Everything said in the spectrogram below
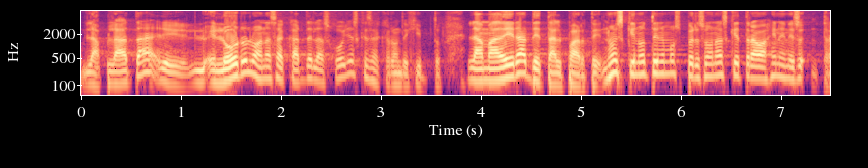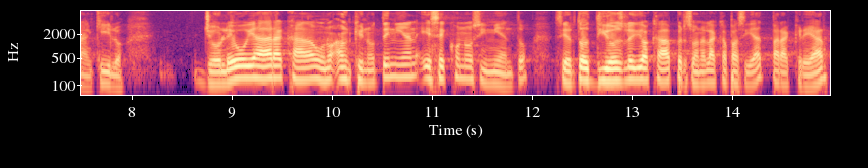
la plata, el, el oro lo van a sacar de las joyas que sacaron de Egipto. La madera de tal parte. No es que no tenemos personas que trabajen en eso. Tranquilo, yo le voy a dar a cada uno, aunque no tenían ese conocimiento, ¿cierto? Dios le dio a cada persona la capacidad para crear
